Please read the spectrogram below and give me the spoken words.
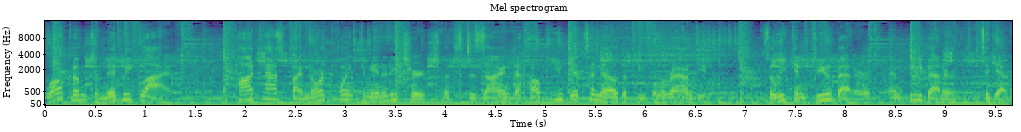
Welcome to Midweek Live, a podcast by North Point Community Church that's designed to help you get to know the people around you so we can do better and be better together.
